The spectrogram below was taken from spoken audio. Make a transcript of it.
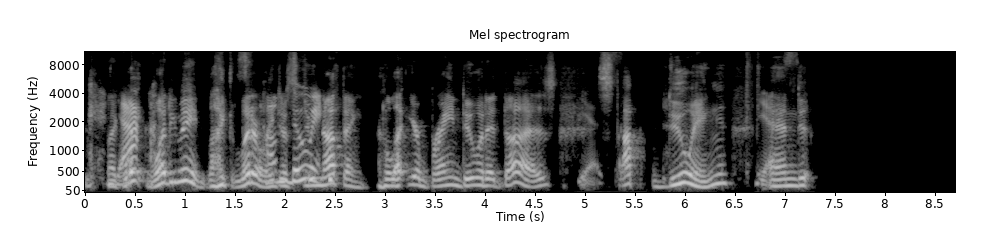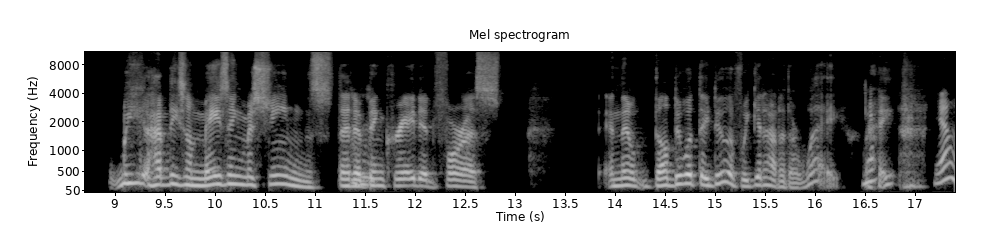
Like, yeah. wait, what do you mean? Like literally just doing. do nothing and let your brain do what it does. Yes. Stop doing. Yes. And we have these amazing machines that mm-hmm. have been created for us and they'll they'll do what they do if we get out of their way right? Yeah.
